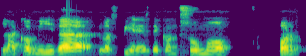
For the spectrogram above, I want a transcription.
la comida, los bienes de consumo por,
